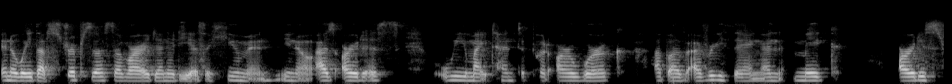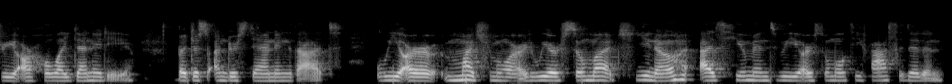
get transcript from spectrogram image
in a way that strips us of our identity as a human. You know, as artists, we might tend to put our work above everything and make artistry our whole identity. But just understanding that we are much more, we are so much, you know, as humans, we are so multifaceted and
